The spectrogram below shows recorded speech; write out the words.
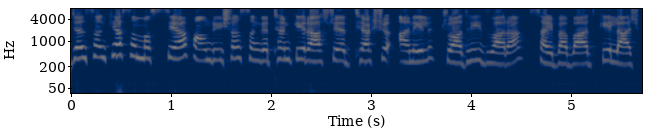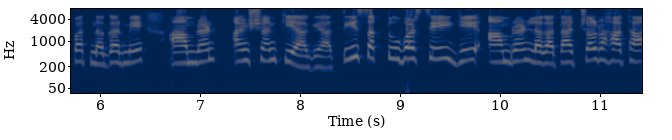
जनसंख्या समस्या फाउंडेशन संगठन के राष्ट्रीय अध्यक्ष अनिल चौधरी द्वारा साहिबाबाद के लाजपत नगर में आमरण अनशन किया गया। 30 अक्टूबर से ये आमरण लगातार चल रहा था।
